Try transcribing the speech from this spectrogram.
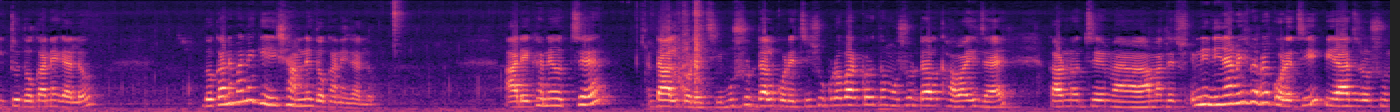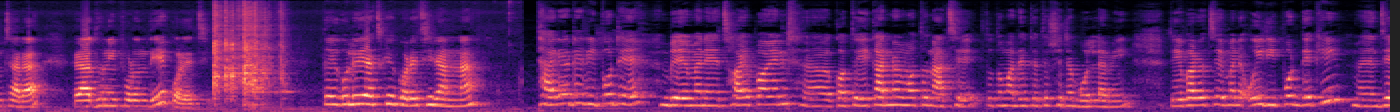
একটু দোকানে গেল। দোকানে মানে কি? সামনে দোকানে গেল। আর এখানে হচ্ছে ডাল করেছি, মুসুর ডাল করেছি। শুক্রবার করে তো মুসুর ডাল খাওয়াই যায়। কারণ হচ্ছে আমাদের এমনি নিরামিষভাবে করেছি, পেঁয়াজ, রসুন ছাড়া, রাঁধুনি ফোড়ন দিয়ে করেছি। তো এগুলোই আজকে করেছি রান্না। থাইরয়েডের রিপোর্টে মানে ছয় পয়েন্ট কত একান্নর মতন আছে, তো তোমাদেরকে তো সেটা বললামই। তো এবার হচ্ছে মানে ওই রিপোর্ট দেখি যে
